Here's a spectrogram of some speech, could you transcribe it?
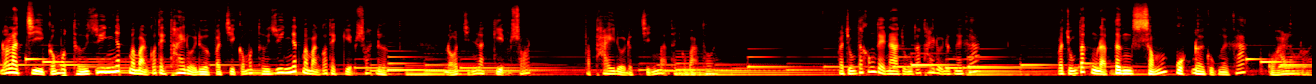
đó là chỉ có một thứ duy nhất mà bạn có thể thay đổi được và chỉ có một thứ duy nhất mà bạn có thể kiểm soát được. Đó chính là kiểm soát và thay đổi được chính bản thân của bạn thôi. Và chúng ta không thể nào chúng ta thay đổi được người khác. Và chúng ta cũng đã từng sống cuộc đời của người khác quá lâu rồi.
